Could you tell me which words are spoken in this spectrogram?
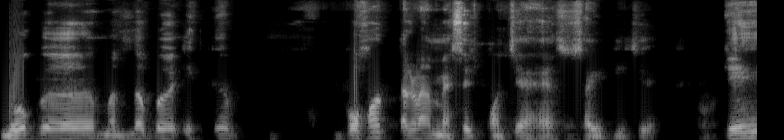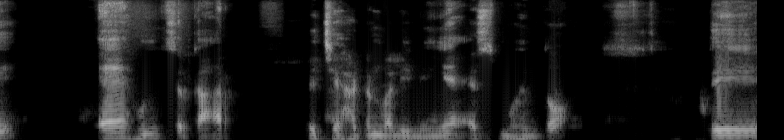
ਲੋਕ ਅਹ, ਮਤਲਬ ਇੱਕ ਬਹੁਤ ਤਗੜਾ ਮੈਸੇਜ ਪਹੁੰਚਿਆ ਹੈ ਸੁਸਾਇਟੀ 'ਚ ਕਿ ਇਹ ਹੁਣ ਸਰਕਾਰ ਪਿੱਛੇ ਹਟਣ ਵਾਲੀ ਨਹੀਂ ਹੈ ਇਸ ਮੁਹਿੰਮ ਤੋਂ ਤੇ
